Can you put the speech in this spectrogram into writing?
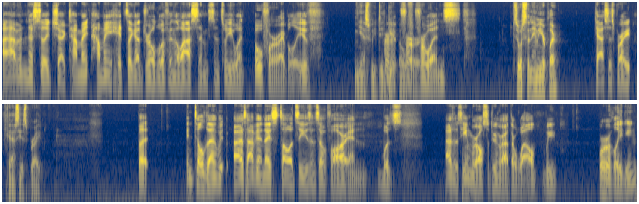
I haven't necessarily checked how many how many hits I got drilled with in the last sim since we went over, I believe, yes, we did for get for, over. for wins. So, what's the name of your player? Cassius Bright. Cassius Bright. but until then, we, I was having a nice solid season so far, and was as a team we're also doing rather well. We were leading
